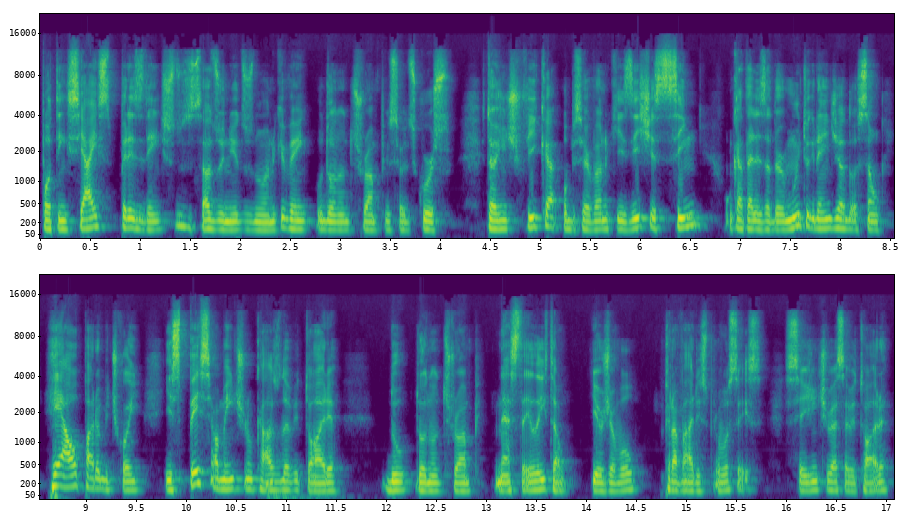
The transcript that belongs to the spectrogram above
potenciais presidentes dos Estados Unidos no ano que vem, o Donald Trump, em seu discurso. Então a gente fica observando que existe sim um catalisador muito grande de adoção real para o Bitcoin, especialmente no caso da vitória do Donald Trump nesta eleição. E eu já vou cravar isso para vocês. Se a gente tiver essa vitória,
